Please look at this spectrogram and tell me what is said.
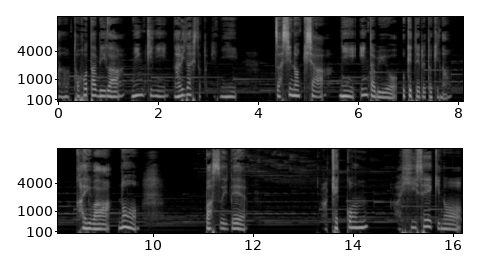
あの、徒歩旅が人気になりだした時に、雑誌の記者にインタビューを受けてる時の会話の抜粋で、結婚、非正規の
